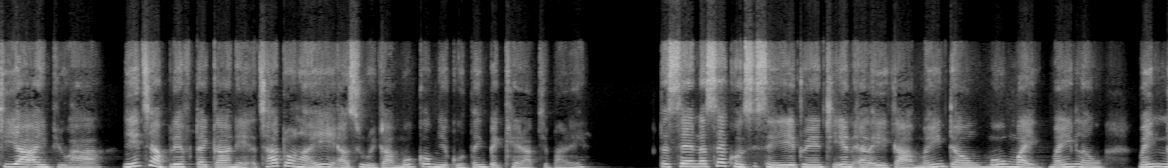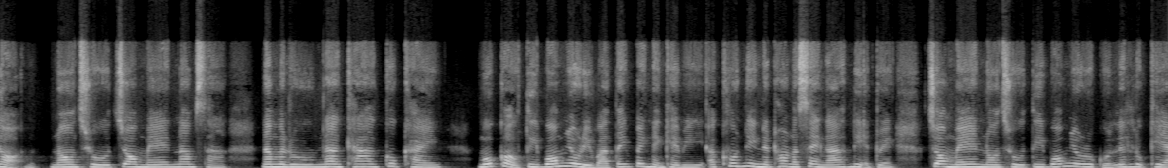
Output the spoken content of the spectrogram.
TRI ပြူဟာငင်းချံ Bliff တိုက်ကားနဲ့အခြားတော်လှန်ရေးအစုတွေကမုတ်ကုတ်မြစ်ကိုသိမ်းပိတ်ခဲ့တာဖြစ်ပါတယ်။10-20ခုစစ်စင်ရေးအတွင်း TNLA ကမိန်တုံမိုးမိုက်မိန်လုံမိန်ငေါ့နောင်ချိုကြော့မဲနမ်ဆန်နမရူနန်ခါကုတ်ခိုင် မိုးကုတ်တီဘောမြို့တွေပါတိမ့်ပိတ်နိုင်ခဲ့ပြီးအခုနှစ်2025နှစ်အတွင်းကြော့မဲနော်ချိုတီဘောမြို့တို့ကိုလက်လွတ်ခဲ့ရ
